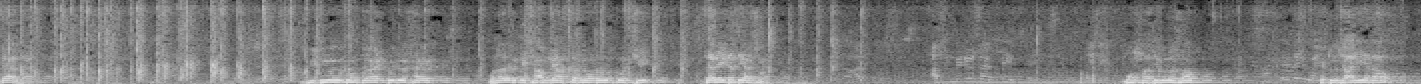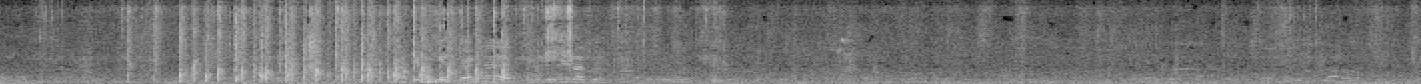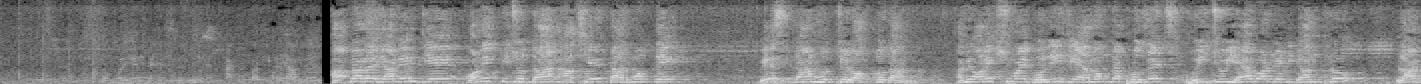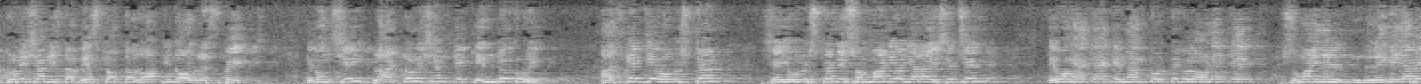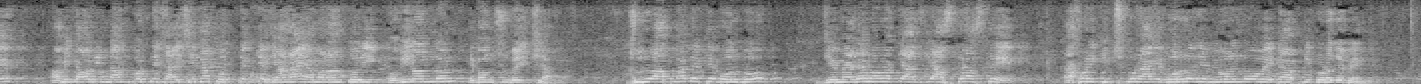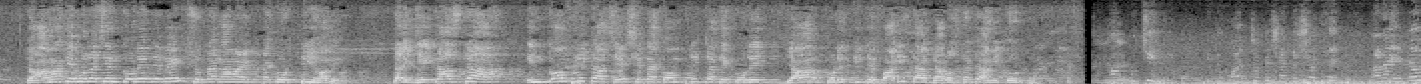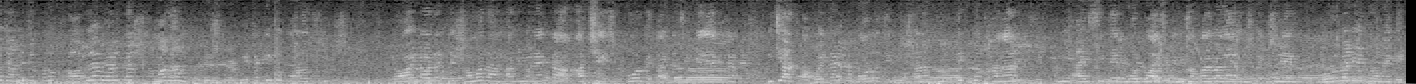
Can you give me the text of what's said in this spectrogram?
Sir, video এবং joint video সাহেব, ওনাদেরকে সামনে আসতে আমি অনুরোধ করছি। স্যার, এটা দিয়ে আসুন। মোমবাতিগুলো সব একটু জ্বালিয়ে দাও। আপনারা জানেন যে অনেক কিছু দান আছে, তার মধ্যে বেস্ট দান হচ্ছে রক্তদান। আমি অনেক সময় বলি যে among the projects which we have already gone through blood donation is the best of the lot in all respect এবং সেই ব্লাড ডোনেশনকে কেন্দ্র করে আজকের যে অনুষ্ঠান, সেই অনুষ্ঠানে সম্মানীয় যারা এসেছেন এবং একে একে নাম করতে গেলে অনেকে সময় লেগে যাবে। আমি কাউরির নাম করতে চাইছি না, প্রত্যেককে জানাই আমার আন্তরিক অভিনন্দন এবং শুভেচ্ছা। শুধু আপনাদেরকে বলব যে ম্যাডাম আমাকে আজকে আস্তে আস্তে, এখনই কিছুক্ষণ আগে বলল যে বিমলেন্দ্রবাবু, এটা আপনি করে দেবেন। তো আমাকে বলেছেন করে দেবেন, সুতরাং আমার এটা করতেই হবে। তাই যে কাজটা ইনকমপ্লিট আছে, সেটা কমপ্লিট যাতে করে যা করে দিতে পারি, তার ব্যবস্থাটা আমি করব। কিন্তু সাথে সাথে তারা এটাও জানে যে কোনো প্রবলেম হলে তার সমাধান করে। এটা কিন্তু বড় জিনিস। ল অ্যান্ড অর্ডার যে সমাধান মানে মানে একটা আছে সে করবে, তার কাছে গেলে একটা বিচার পাবো। এটা একটা বড় জিনিস। আর প্রত্যেকটা থানার আমি আইসিদের বলব, আজকে আমি সকালবেলায় ইন্সপেকশনে মঙ্গলবারই থানায়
